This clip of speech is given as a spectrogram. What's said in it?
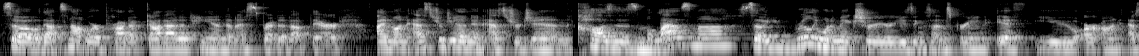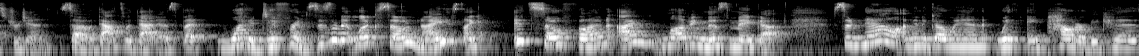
So that's not where product got out of hand and I spread it up there. I'm on estrogen and estrogen causes melasma. So you really wanna make sure you're using sunscreen if you are on estrogen. So that's what that is. But what a difference. Doesn't it look so nice? Like it's so fun. I'm loving this makeup. So now I'm gonna go in with a powder because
